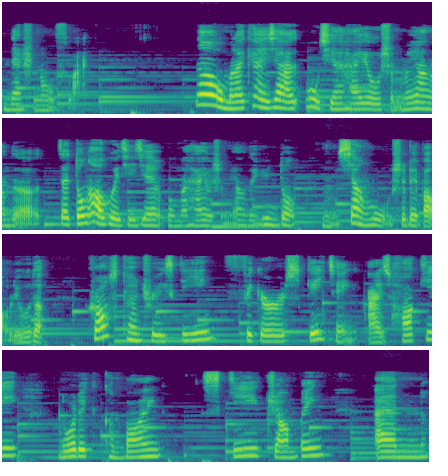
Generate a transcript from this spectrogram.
national flag. 那我们来看一下，目前还有什么样的在冬奥会期间，我们还有什么样的运动嗯项目是被保留的？Cross country skiing, figure skating, ice hockey, Nordic combined, ski jumping, and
